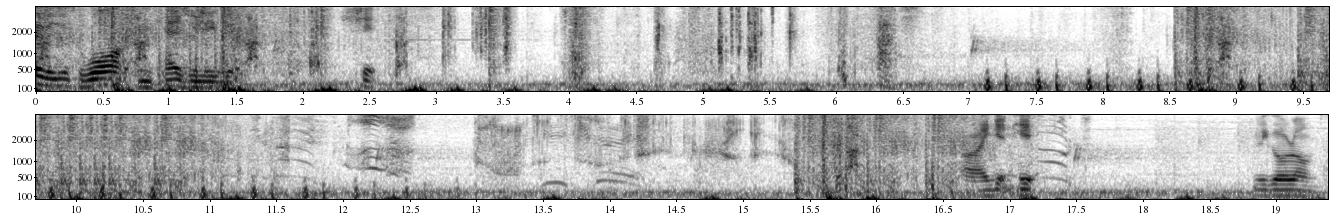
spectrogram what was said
Guy was just walking casually with shit. Alright, getting hit. Let me go around.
